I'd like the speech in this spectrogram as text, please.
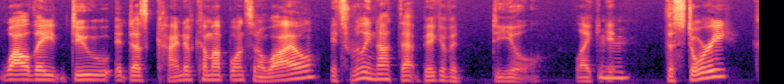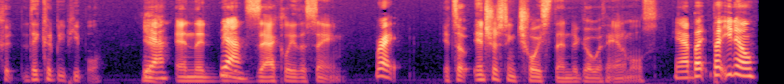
while they do, it does kind of come up once in a while. It's really not that big of a deal. Like it, mm-hmm. the story could they could be people, Yeah. and they'd be Yeah. exactly the same. Right. It's an interesting choice then to go with animals. Yeah, but but you know,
